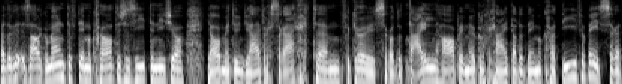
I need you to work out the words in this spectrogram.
das Argument auf demokratischer Seite ist ja, ja, wir tun ja einfach das Recht ähm, vergrößern oder Teilhabemöglichkeit an der Demokratie verbessern.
